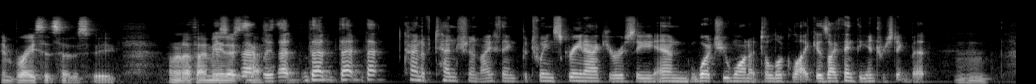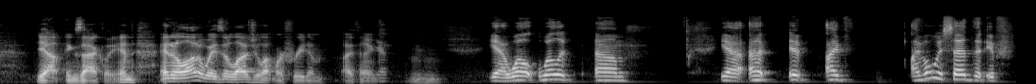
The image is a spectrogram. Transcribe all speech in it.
embrace it, so to speak. I don't know if I made Yes, it exactly that that that that kind of tension I think between screen accuracy and what you want it to look like is I think the interesting bit. Yeah, exactly. And and in a lot of ways, it allows you a lot more freedom. I think. Yeah. Yeah, well, well, it, um, yeah, uh, it, I've, I've always said that if,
